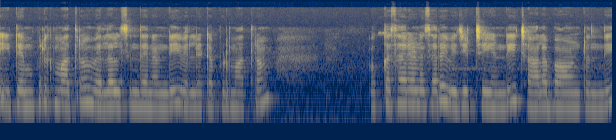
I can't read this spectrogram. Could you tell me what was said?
ఈ టెంపుల్కి మాత్రం వెళ్ళాల్సిందేనండి. వెళ్ళేటప్పుడు మాత్రం ఒక్కసారైనా సరే విజిట్ చేయండి. చాలా బాగుంటుంది.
